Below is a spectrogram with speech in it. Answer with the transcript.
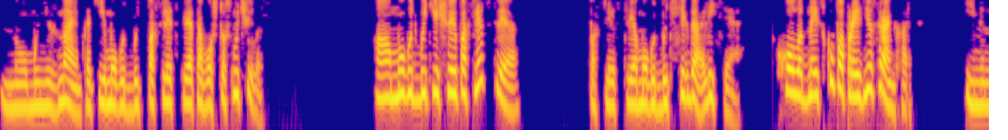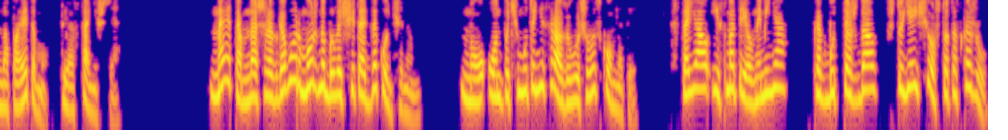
«Но мы не знаем, какие могут быть последствия того, что случилось». «А могут быть еще и последствия?» Последствия могут быть всегда, Алисия. Холодно и скупо произнес Райнхард. Именно поэтому ты останешься. На этом наш разговор можно было считать законченным. Но он почему-то не сразу вышел из комнаты. Стоял и смотрел на меня, как будто ждал, что я еще что-то скажу.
